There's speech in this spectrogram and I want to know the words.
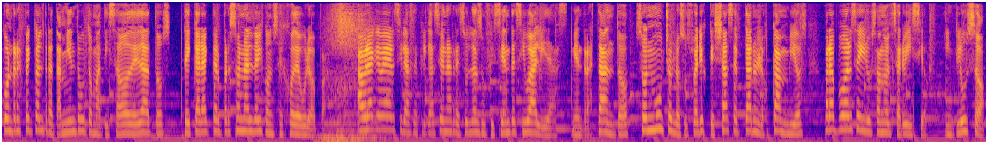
con respecto al tratamiento automatizado de datos de carácter personal del Consejo de Europa. Habrá que ver si las explicaciones resultan suficientes y válidas. Mientras tanto, son muchos los usuarios que ya aceptaron los cambios para poder seguir usando el servicio, incluso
